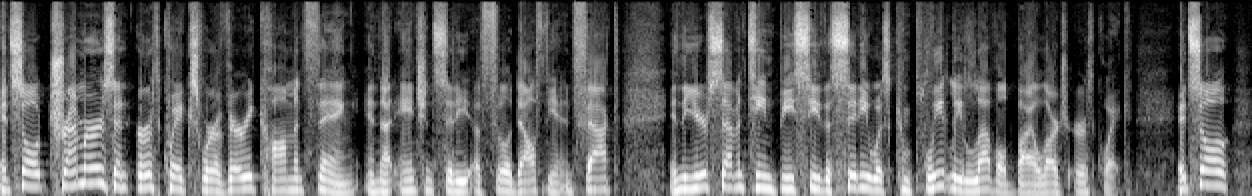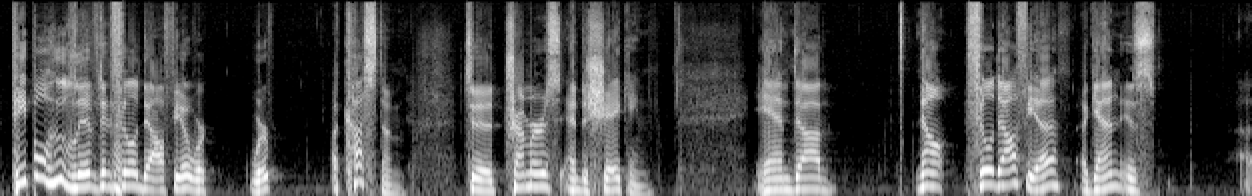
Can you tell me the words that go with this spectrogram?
And so tremors and earthquakes were a very common thing in that ancient city of Philadelphia. In fact, in the year 17 BC, the city was completely leveled by a large earthquake. And so people who lived in Philadelphia were, were accustomed to tremors and to shaking. And uh, now, Philadelphia, again, is uh,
